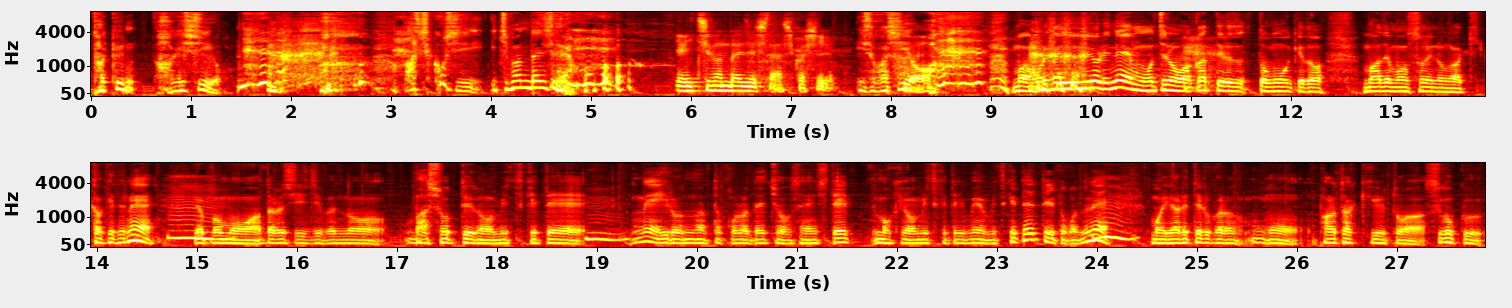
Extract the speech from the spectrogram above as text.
卓球激しいよ。足腰一番大事だよ。いや、一番大事でした、足腰。忙しいよ。まあ、俺が言うよりね、もちろん分かってると思うけど、まあでもそういうのがきっかけでね、やっぱもう新しい自分の場所っていうのを見つけて、うん、ね、いろんなところで挑戦して、目標を見つけて、夢を見つけてっていうところでね、うん、もうやれてるから、もうパラ卓球とはすごく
